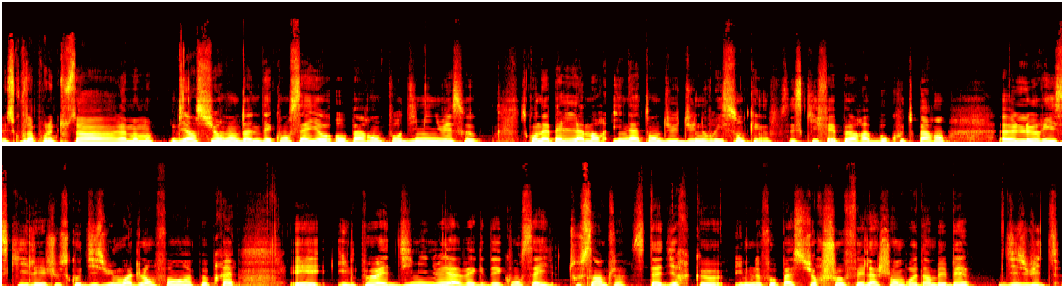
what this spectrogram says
Est-ce que vous apprenez tout ça à la maman? Bien sûr, on donne des conseils aux, parents pour diminuer ce, ce qu'on appelle la mort inattendue du nourrisson. C'est ce qui fait peur à beaucoup de parents. Euh, le risque, il est jusqu'aux 18 mois de l'enfant à peu près. Et il peut être diminué avec des conseils tout simples. C'est-à-dire qu'il ne faut pas surchauffer la chambre d'un bébé. 18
